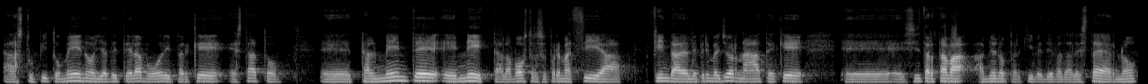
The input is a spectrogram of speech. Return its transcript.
ha stupito meno gli addetti ai lavori perché è stato eh, talmente eh, netta la vostra supremazia fin dalle prime giornate che eh, si trattava, almeno per chi vedeva dall'esterno,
